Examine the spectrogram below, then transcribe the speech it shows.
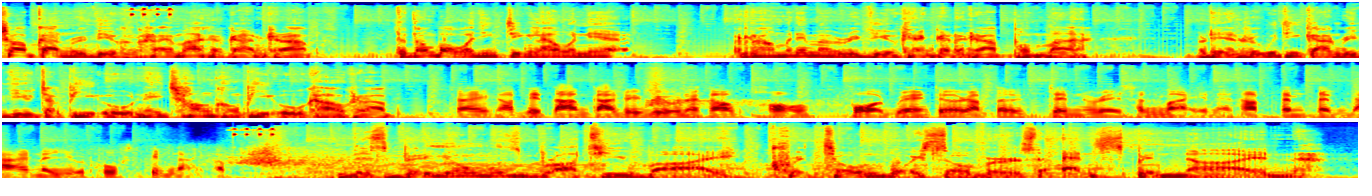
ชอบการรีวิวของใครมากกว่ากันครับ แต่ต้องบอกว่าจริง ๆ แล้ววันนี้เราไม่ได้มารีวิวแข่งกันนะครับ ผมมาเรียนรู้วิธีการรีวิวจากพี่อูในช่องของพี่อูเขาครับ ใช่ครับ ติดตามการรีวิวนะครับ ของ Ford Ranger Raptor Generation ใหม่นะครับ เต็ม ๆ ได้ใน YouTube Spin 9ครับ This video was brought to you by Critone Voiceovers and Spin 9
